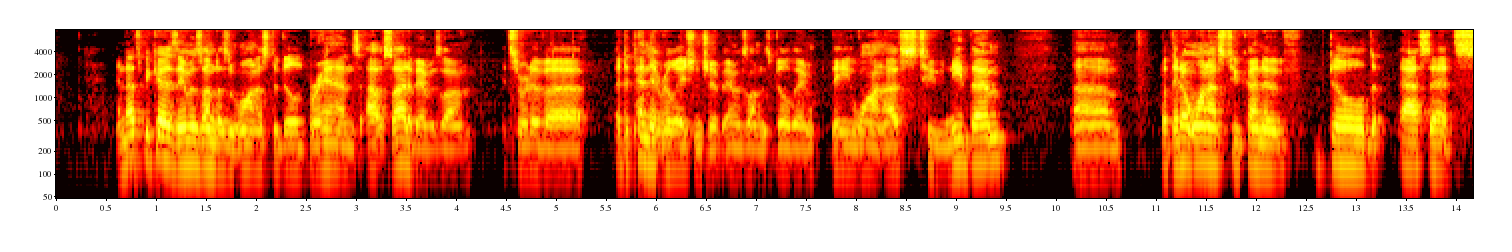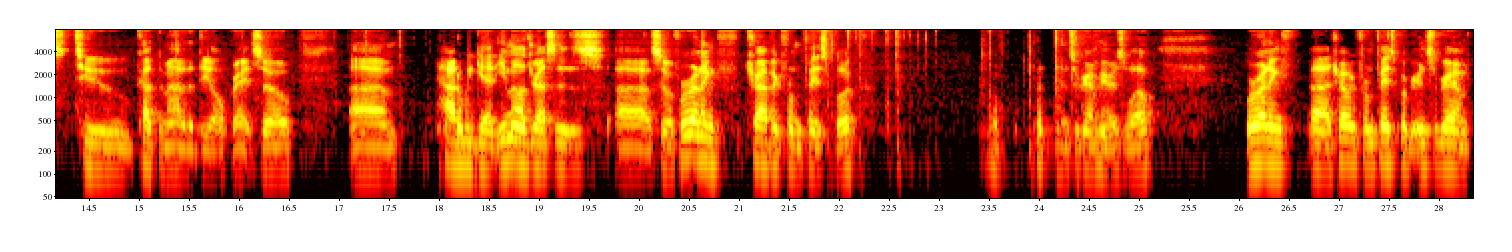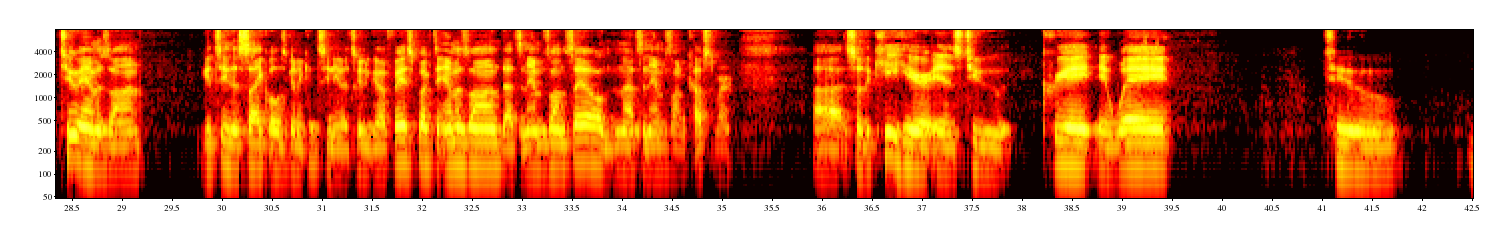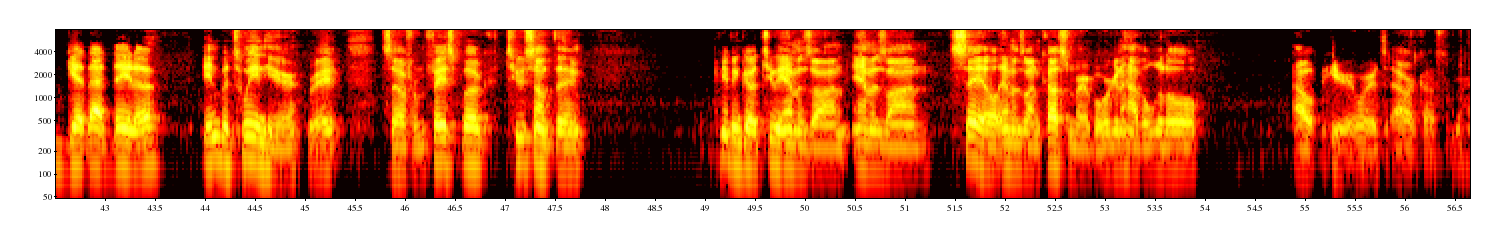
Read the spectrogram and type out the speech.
and that's because Amazon doesn't want us to build brands outside of Amazon. It's sort of a, a dependent relationship Amazon is building. They want us to need them, um, but they don't want us to kind of build assets to cut them out of the deal, right? So, um, how do we get email addresses? Uh, so, if we're running f- traffic from Facebook, we'll put Instagram here as well. We're running uh, traffic from Facebook or Instagram to Amazon you can see the cycle is going to continue. It's going to go Facebook to Amazon. That's an Amazon sale, and that's an Amazon customer. Uh, so the key here is to create a way to get that data in between here, right? So from Facebook to something, you can even go to Amazon, Amazon sale, Amazon customer, but we're going to have a little out here where it's our customer.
